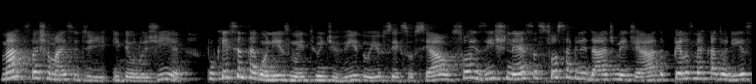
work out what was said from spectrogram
Marx vai chamar isso de ideologia porque esse antagonismo entre o indivíduo e o ser social só existe nessa sociabilidade mediada pelas mercadorias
